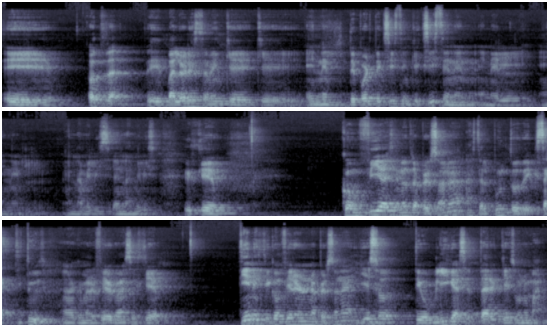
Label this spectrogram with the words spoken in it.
Eh, otra, eh, valores también que, que, en el deporte existen, que existen en, en, el, en, el, en, la milicia, en las milicias. Es que confías en otra persona hasta el punto de exactitud. A lo que me refiero con eso es que tienes que confiar en una persona y eso te obliga a aceptar que es un humano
